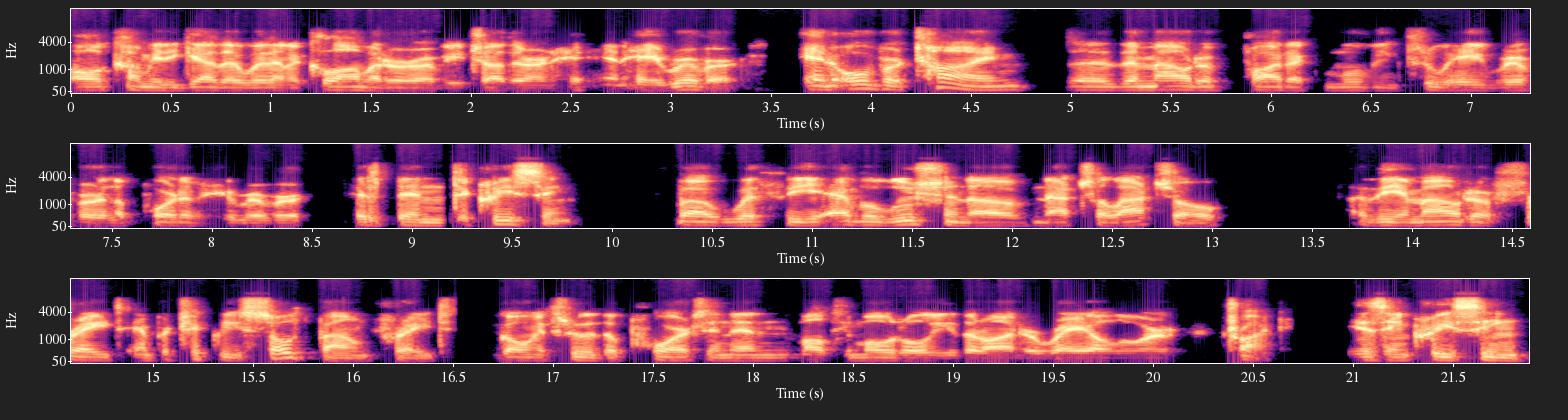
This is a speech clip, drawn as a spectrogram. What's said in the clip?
all coming together within a kilometer of each other in, in Hay River. And over time, the, the amount of product moving through Hay River and the port of Hay River has been decreasing. But with the evolution of Nechalacho, the amount of freight, and particularly southbound freight, going through the port and then multimodal, either on a rail or truck, is increasing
